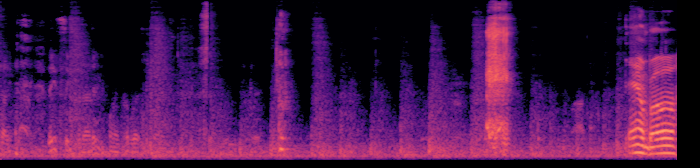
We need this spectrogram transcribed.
Try They sick for that. They be playing a couple extra points. Damn, bro.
